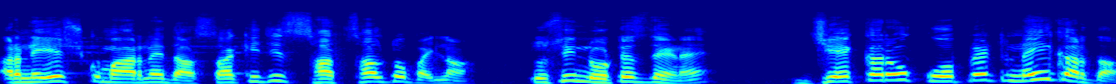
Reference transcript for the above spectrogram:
ਅਰਨੇਸ਼ ਕੁਮਾਰ ਨੇ ਦੱਸਤਾ ਕਿ ਜੀ 7 ਸਾਲ ਤੋਂ ਪਹਿਲਾਂ ਤੁਸੀਂ ਨੋਟਿਸ ਦੇਣਾ ਜੇਕਰ ਉਹ ਕੋਆਪਰੇਟ ਨਹੀਂ ਕਰਦਾ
